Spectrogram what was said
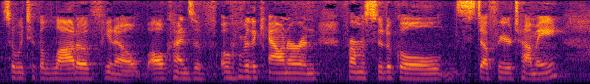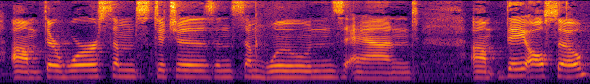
So we took a lot of you know all kinds of over the counter and pharmaceutical stuff for your tummy. Um, there were some stitches and some wounds, and um, they also,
